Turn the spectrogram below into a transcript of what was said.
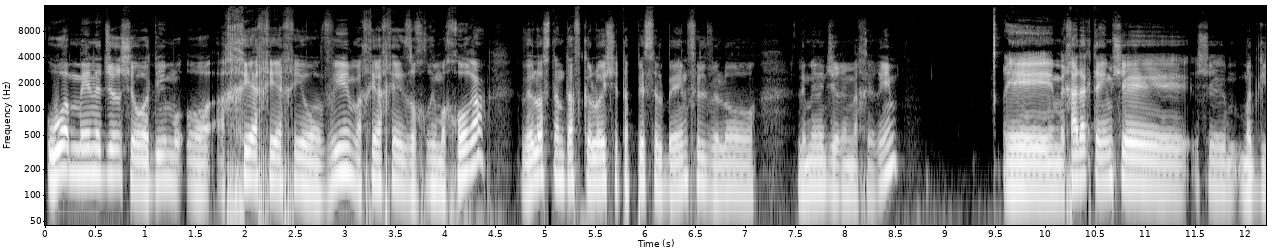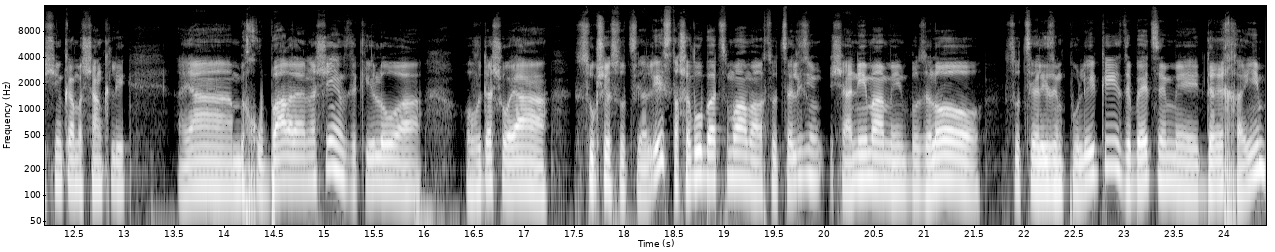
הוא המנג'ר שאוהדים או הכי הכי הכי אוהבים, הכי הכי זוכרים אחורה, ולא סתם דווקא לא יש את הפסל באנפילד ולא למנג'רים אחרים. אה, אחד הקטעים ש... שמדגישים כמה שנקלי היה מחובר לאנשים, זה כאילו העובדה שהוא היה סוג של סוציאליסט. עכשיו הוא בעצמו אמר, סוציאליזם שאני מאמין בו זה לא סוציאליזם פוליטי, זה בעצם אה, דרך חיים,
